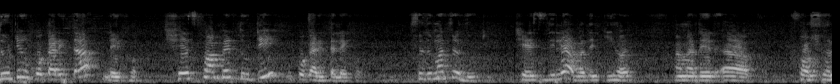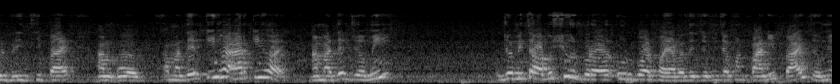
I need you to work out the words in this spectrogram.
দুটি উপকারিতা লেখো। সেচ পাম্পের দুটি উপকারিতা লেখো। শুধুমাত্র দুটি। সেচ দিলে আমাদের কি হয়? আমাদের ফসল বৃদ্ধি পায়। আমাদের কি হয়? আর কি হয়? আমাদের জমি, জমিতে অবশ্যই উর্বর উর্বর হয়। আমাদের জমি যখন পানি পায়, জমি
